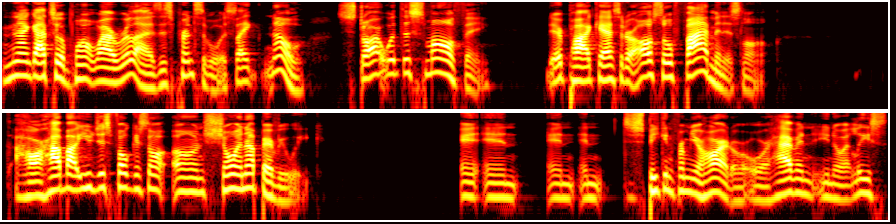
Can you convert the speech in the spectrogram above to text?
And then I got to a point where I realized this principle. It's like no, start with the small thing. There are podcasts that are also five minutes long. Or how about you just focus on, on showing up every week and and and and speaking from your heart or or having, you know, at least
